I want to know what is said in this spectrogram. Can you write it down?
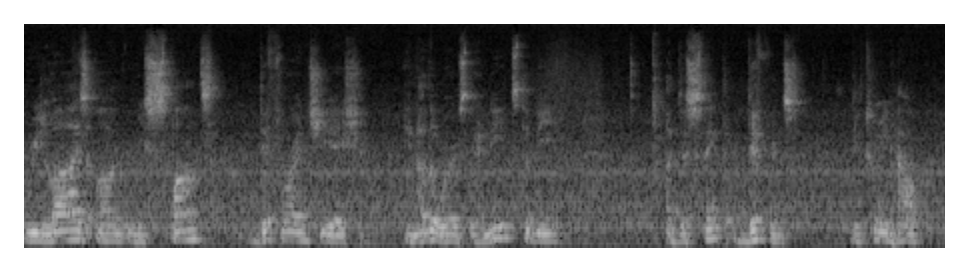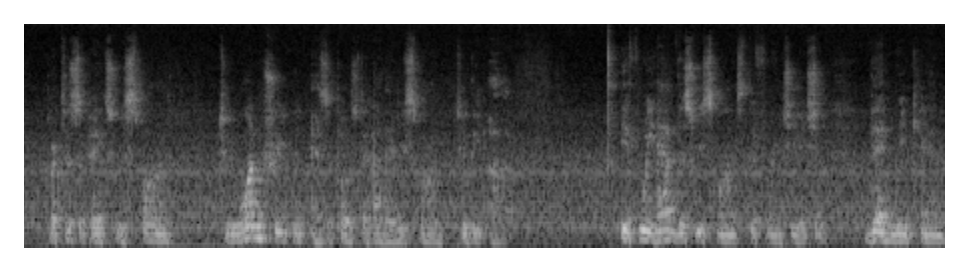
relies on response differentiation. In other words, there needs to be a distinct difference between how participants respond to one treatment as opposed to how they respond to the other. If we have this response differentiation, then we can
